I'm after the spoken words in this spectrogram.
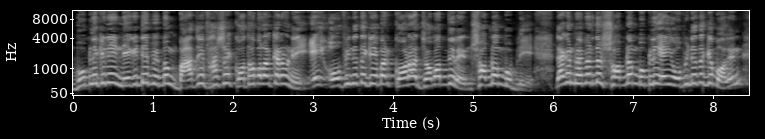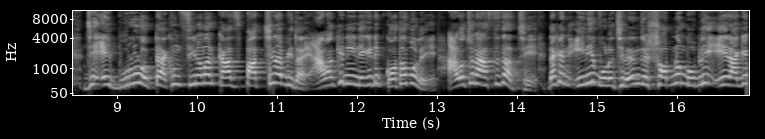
বুবলিকে নিয়ে নেগেটিভ এবং বাজে ভাষায় কথা বলার কারণে এই অভিনেতাকে এবার কড়া জবাব দিলেন শবনম বুবলি। দেখেন ভাইবারদের শবনম বুবলি এই অভিনেতাকে বলেন যে, এই বুড়ো লোকটা এখন সিনেমার কাজ পাচ্ছে না বিদায়। আমাকে নিয়ে নেগেটিভ কথা বলে আলোচনা আসতে যাচ্ছে। দেখেন, ইনি বলেছিলেন যে, শবনম বুবলি এর আগে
